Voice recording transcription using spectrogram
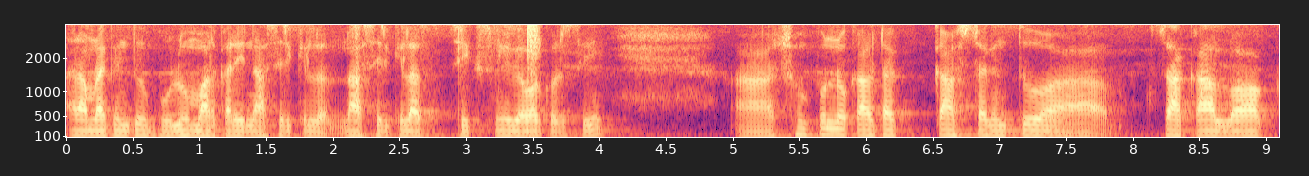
আর আমরা কিন্তু ব্লু মার্কারি নাসির ক্লা- নাসির ক্লাস সিক্স মিলি ব্যবহার করছি। আর সম্পূর্ণ কালটা, কাজটা কিন্তু চাকা, লক,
